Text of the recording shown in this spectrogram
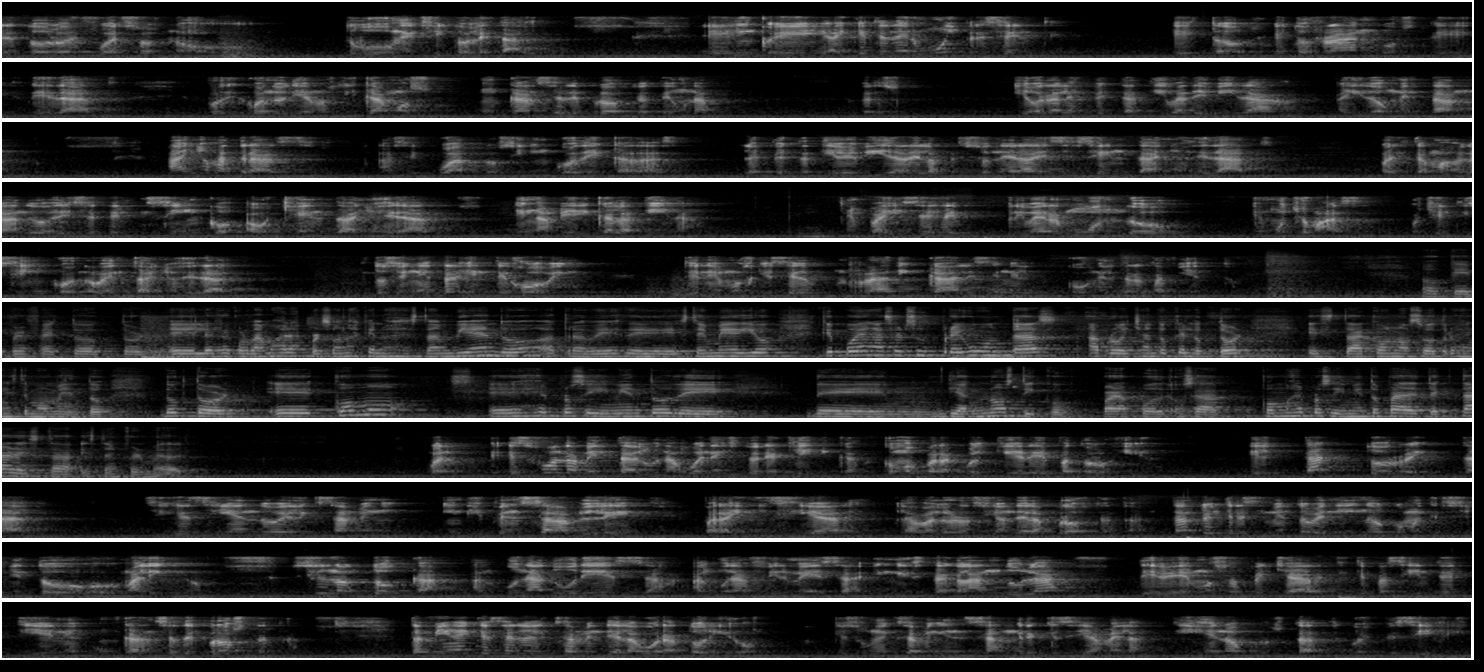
de todos los esfuerzos no tuvo un éxito letal. Eh, hay que tener muy presente estos, estos rangos de, de, edad, porque cuando diagnosticamos un cáncer de próstata en una persona y ahora la expectativa de vida ha ido aumentando. Años atrás, hace cuatro o cinco décadas, la expectativa de vida de la persona era de 60 años de edad Estamos hablando de 75 a 80 años de edad en América Latina. En países de primer mundo es mucho más, 85 85 o 90 años de edad. Entonces, en esta gente joven tenemos que ser radicales en el, con el tratamiento. Ok, perfecto, doctor. Eh, les recordamos a las personas que nos están viendo a través de este medio que pueden hacer sus preguntas aprovechando que el doctor está con nosotros en este momento. Doctor, eh, ¿cómo es el procedimiento de, de mm, diagnóstico para poder, o sea, cómo es el procedimiento para detectar esta, esta enfermedad? Bueno, es fundamental una buena historia clínica, como para cualquier patología. El tacto rectal sigue siendo el examen indispensable para iniciar la valoración de la próstata, tanto en crecimiento benigno como en crecimiento maligno. Si uno toca alguna dureza, alguna firmeza en esta glándula, debemos sospechar que este paciente tiene un cáncer de próstata. También hay que hacer el examen de laboratorio, que es un examen en sangre que se llama el antígeno prostático específico.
